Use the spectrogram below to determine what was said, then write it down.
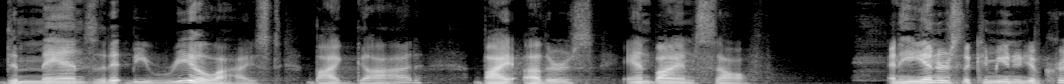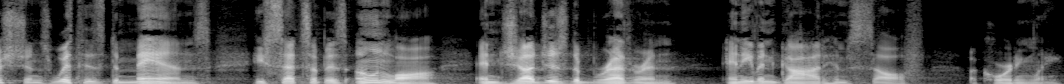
demands that it be realized by God, by others, and by himself. And he enters the community of Christians with his demands. He sets up his own law and judges the brethren and even God himself accordingly.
